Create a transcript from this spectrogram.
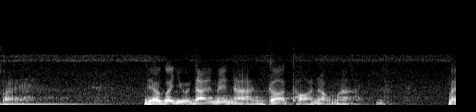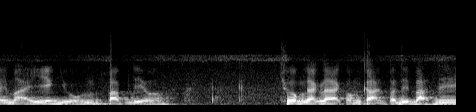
ไป เดี๋ยวก็อยู่ได้ไม่นานก็ถอนออกมา ใหม่ๆยิ่งอยู่ปั๊บเดียว ช่วงแรก ๆของการปฏิบัตินี้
